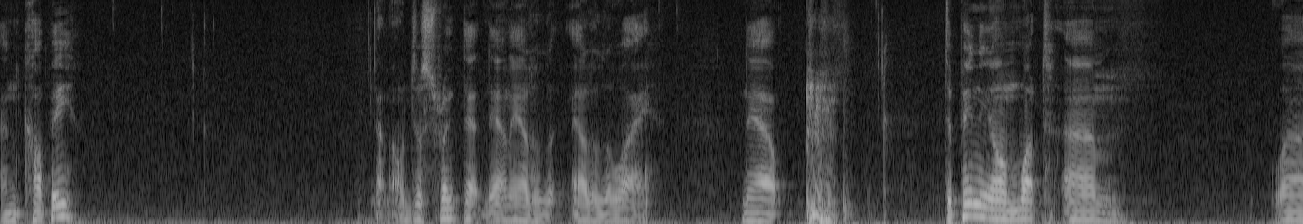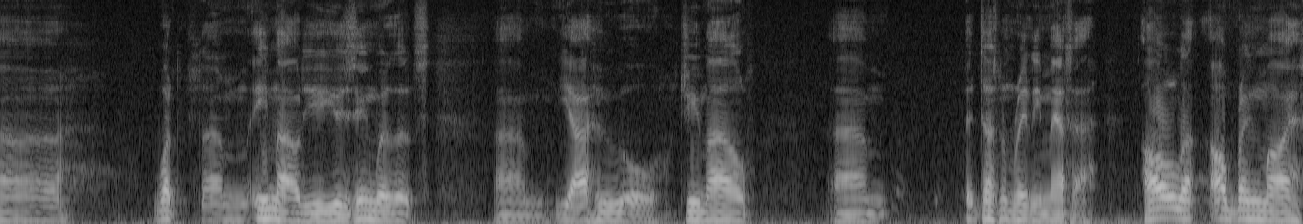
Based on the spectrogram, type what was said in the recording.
and copy, and I'll just shrink that down out of the out of the way. Now, depending on what um, uh, what um, email you're using, whether it's um, Yahoo or Gmail, um, it doesn't really matter. I'll uh, I'll bring my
